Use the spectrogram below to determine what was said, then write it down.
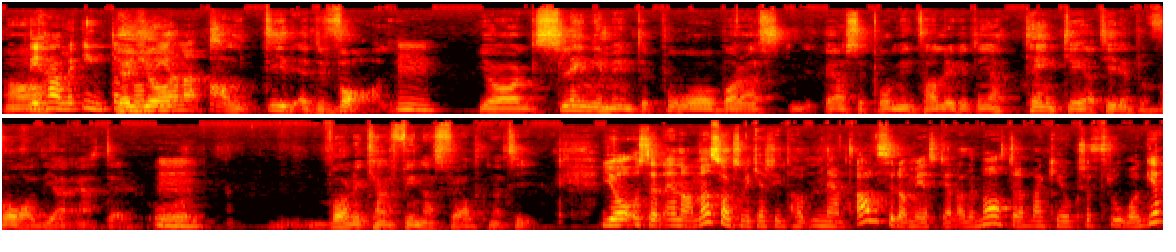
Ja. Det handlar inte om Jag gör annat. alltid ett val. Mm. Jag slänger mig inte på och bara öser på min tallrik utan jag tänker hela tiden på vad jag äter och Mm. vad det kan finnas för alternativ. Ja, och sen en annan sak som vi kanske inte har nämnt alls idag med just gällande maten, att man kan ju också fråga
